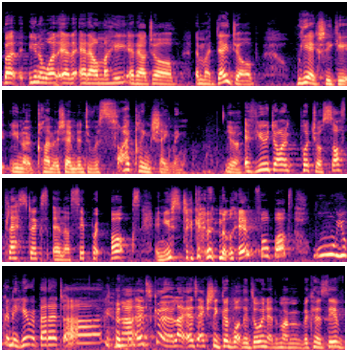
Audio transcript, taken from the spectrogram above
But you know what, at, at our mahi, at our job, in my day job, we actually get, you know, climate shamed into recycling shaming. Yeah. If you don't put your soft plastics in a separate box and you stick it in the landfill box, ooh, you're going to hear about it. Ah. no, it's good. Like it's actually good what they're doing at the moment because they've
